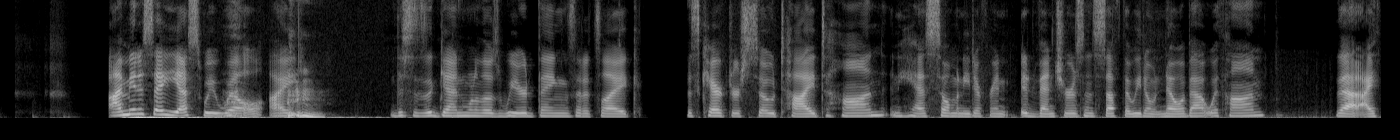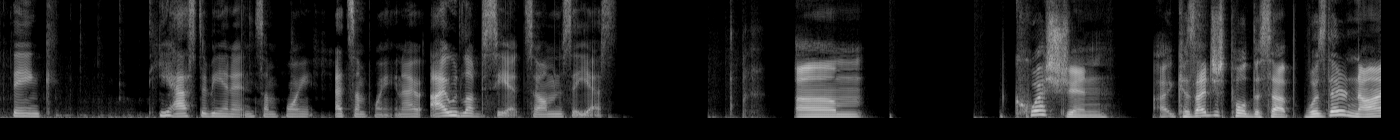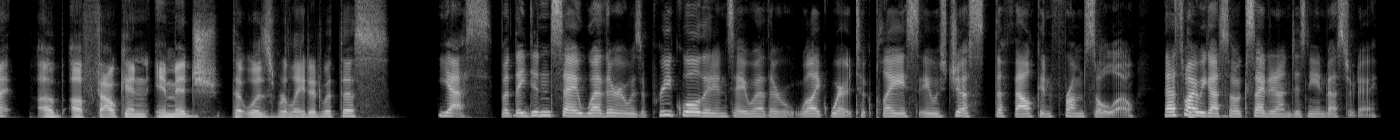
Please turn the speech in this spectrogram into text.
I'm gonna say yes, we will. I. this is again one of those weird things that it's like this character's so tied to Han, and he has so many different adventures and stuff that we don't know about with Han, that I think he has to be in it in some point at some point, and I I would love to see it. So I'm gonna say yes. Um, question, because I just pulled this up. Was there not a, a Falcon image that was related with this? Yes, but they didn't say whether it was a prequel. They didn't say whether like where it took place. It was just the Falcon from Solo. That's why we got so excited on Disney Investor Day.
